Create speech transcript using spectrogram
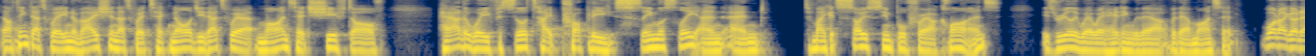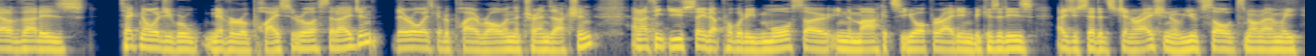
And I think that's where innovation, that's where technology, that's where mindset shift of how do we facilitate property seamlessly and, and to make it so simple for our clients is really where we're heading with our with our mindset. What I got out of that is technology will never replace a real estate agent. They're always going to play a role in the transaction. And I think you see that probably more so in the markets that you operate in because it is, as you said, it's generational. You've sold to not only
